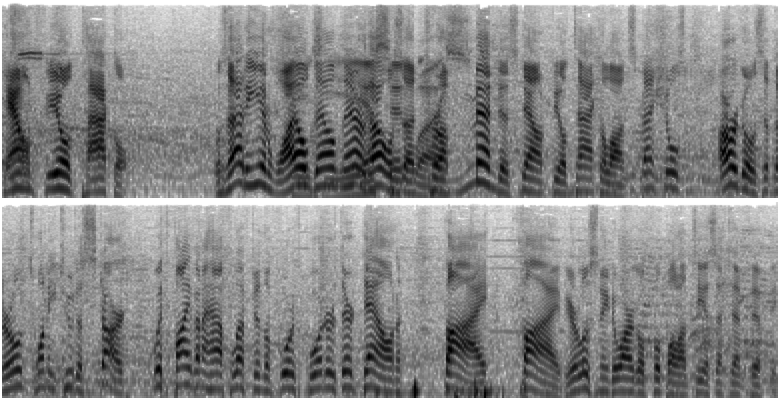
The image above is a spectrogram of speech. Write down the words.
downfield tackle. Was that Ian Wild Jeez, down there? yes, that was a was. tremendous downfield tackle on specials. Argos at their own 22 to start with five and a half left in the fourth quarter. They're down by five. You're listening to Argo football on TSN 1050.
